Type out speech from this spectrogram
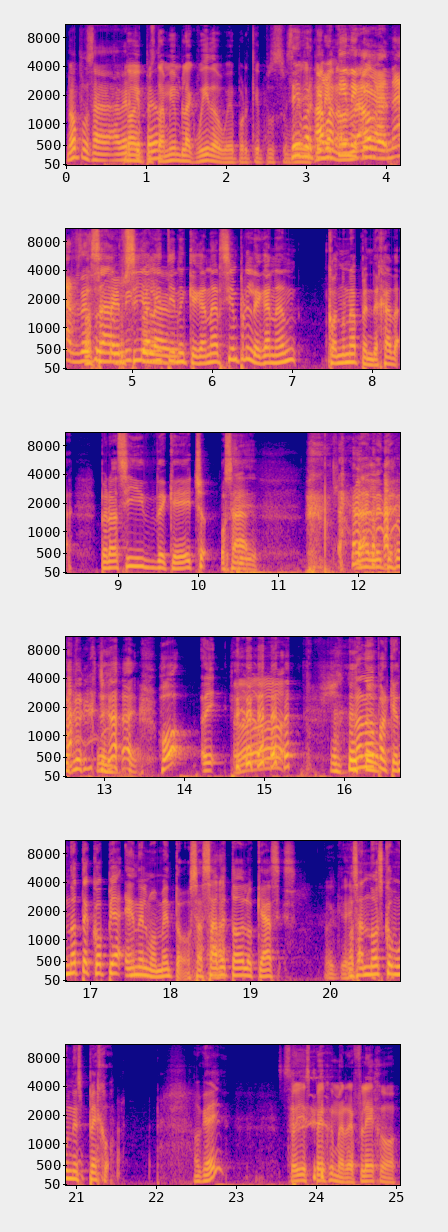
No, pues a, a ver no, qué y pues pedo. también Black Widow, güey, porque pues. Sí, güey, porque le tiene que ah, ganar. pues, es o sea, pues sí, película, alguien güey. tiene que ganar. Siempre le ganan con una pendejada. Pero así de que he hecho. O sea. sí. Dale, te-. ¡Oh! Eh. Ah, No, no, porque no te copia en el momento. O sea, sabe Ah. todo lo que haces. O sea, no es como un espejo. ¿Ok? Soy espejo y me reflejo.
